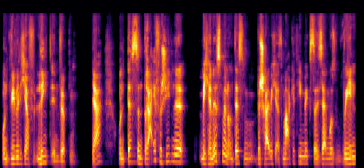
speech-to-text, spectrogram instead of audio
Und wie will ich auf LinkedIn wirken? Ja? Und das sind drei verschiedene Mechanismen und das beschreibe ich als Marketingmix, dass ich sagen muss, wen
